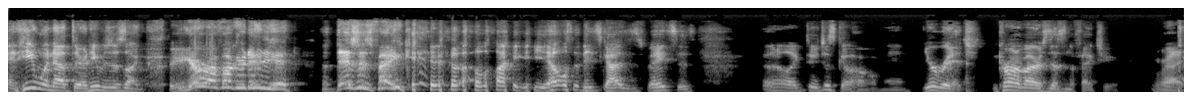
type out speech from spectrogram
and he went out there and he was just like you're a fucking idiot this is fake! Like he yelled at these guys' faces. And they're like dude just go home man. You're rich. Coronavirus doesn't affect you. Right.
